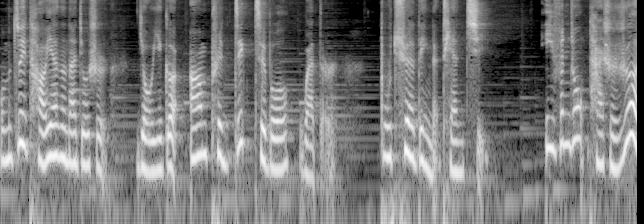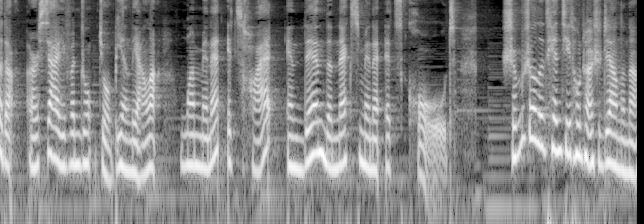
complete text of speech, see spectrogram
我们最讨厌的呢，就是有一个 unpredictable weather，不确定的天气。一分钟它是热的，而下一分钟就变凉了。One minute it's hot, and then the next minute it's cold. 什么时候的天气通常是这样的呢？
